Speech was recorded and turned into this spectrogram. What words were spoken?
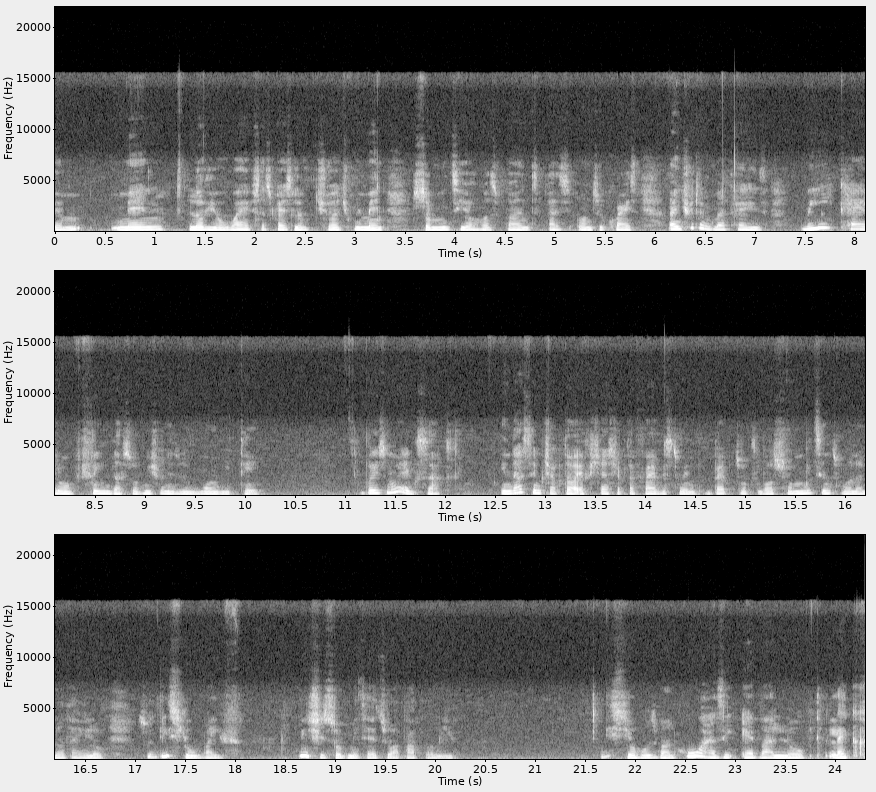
um men love your wives as Christ loved church, women submit to your husband as unto Christ. And truth of the matter is, we kind of think that submission is a one way thing, but it's not exactly. In that same chapter, Ephesians chapter 5, verse 20, the Bible talks about submitting to one another in love. So, this your wife, who is she submitted to apart from you? This your husband, who has he ever loved? Like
